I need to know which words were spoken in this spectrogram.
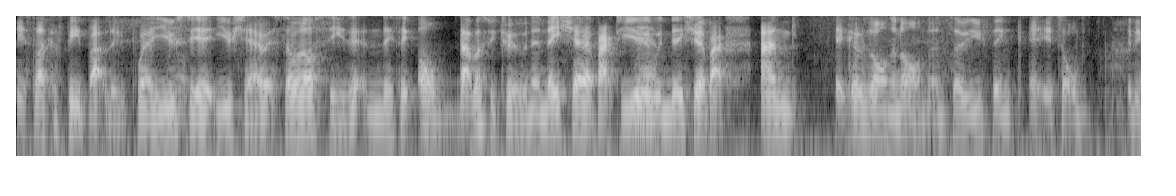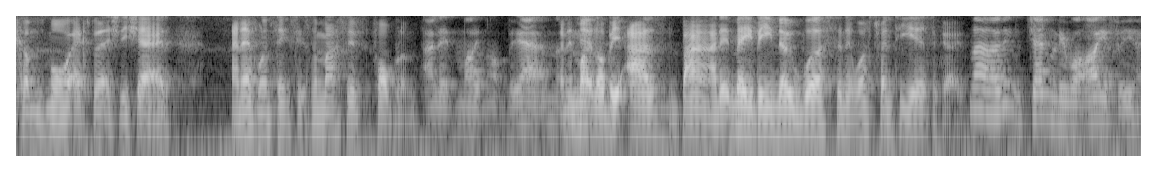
it's like a feedback loop where you see it, you share it, someone else sees it, and they think, "Oh, that must be true," and then they share it back to you, Yeah. and they share it back, and it goes on and on, and so you think it, it sort of it becomes more exponentially shared, and everyone thinks it's a massive problem, and it might not be. Yeah, and it might not be as bad. It may be no worse than it was twenty years ago. And I think generally what I've you know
